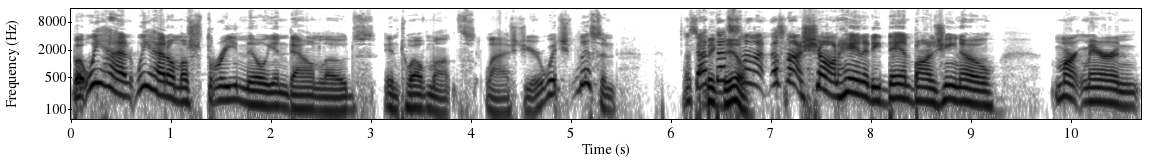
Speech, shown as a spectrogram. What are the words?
but we had we had almost three million downloads in 12 months last year. Which listen, That's that, a big that's deal. not that's not Sean Hannity, Dan Bongino, Marc Maron,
